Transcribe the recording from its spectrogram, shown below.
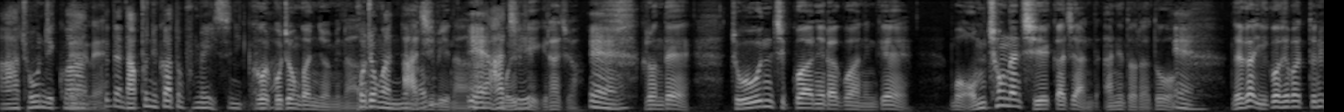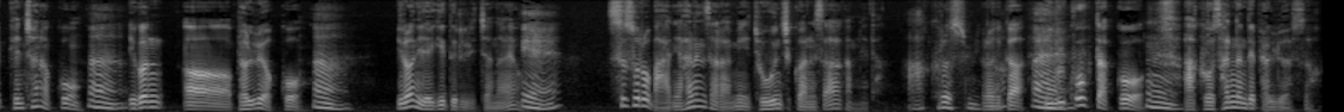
아 좋은 직관. 네, 네. 근데 나쁜 직관도 분명히 있으니까. 그걸 고정관념이나 고정관념. 아집이나 예, 뭐 아집. 이렇게 얘기를 하죠. 예. 그런데 좋은 직관이라고 하는 게 뭐 엄청난 지혜까지 안, 아니더라도 예. 내가 이거 해봤더니 괜찮았고 어. 이건 어 별로였고 어. 이런 얘기들을 있잖아요. 예. 스스로 많이 하는 사람이 좋은 직관을 쌓아갑니다. 아 그렇습니까? 그러니까 예. 입을 꾹 닫고 음. 아 그거 샀는데 별로였어.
